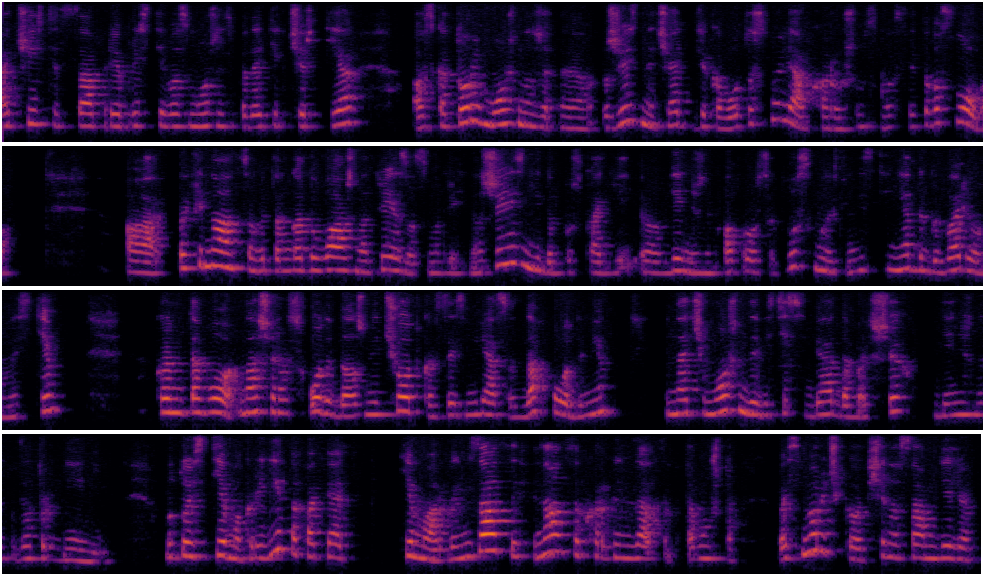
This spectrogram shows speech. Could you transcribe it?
очиститься, приобрести возможность подойти к черте, а, с которой можно э, жизнь начать для кого-то с нуля, в хорошем смысле этого слова. А, по финансам в этом году важно трезво смотреть на жизнь, не допускать э, в денежных вопросах двусмысленности, недоговоренности. Кроме того, наши расходы должны четко соизмеряться с доходами, иначе можно довести себя до больших денежных затруднений. Ну, то есть тема кредитов, опять тема организации, финансовых организаций, потому что восьмерочка вообще на самом деле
